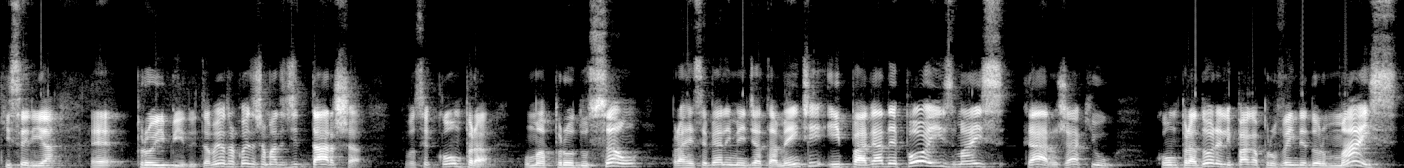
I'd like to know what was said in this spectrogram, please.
que seria é, proibido. E também outra coisa chamada de taxa, que você compra uma produção para receber ela imediatamente e pagar depois mais caro, já que o comprador ele paga para o vendedor mais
